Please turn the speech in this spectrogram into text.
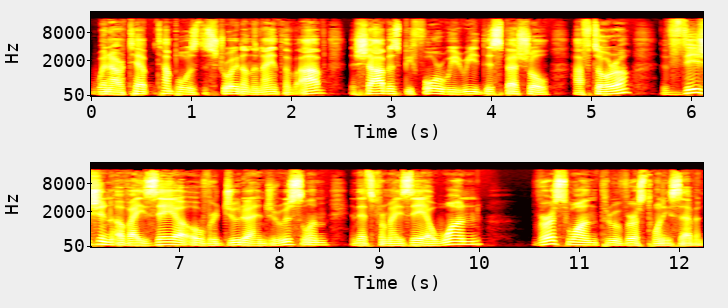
When our te- temple was destroyed on the ninth of Av, the Shabbos before we read this special Haftorah, vision of Isaiah over Judah and Jerusalem, and that's from Isaiah 1, verse 1 through verse 27.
